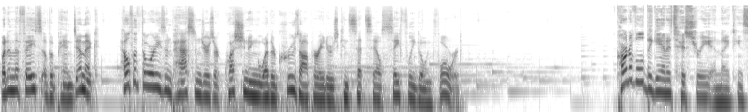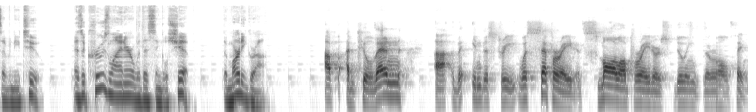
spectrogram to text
But in the face of a pandemic, health authorities and passengers are questioning whether cruise operators can set sail safely going forward. Carnival began its history in 1972 as a cruise liner with a single ship, the Mardi Gras. Up until then, uh, the industry was separated, small operators doing their own thing.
